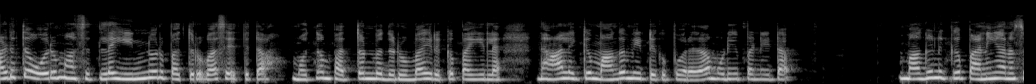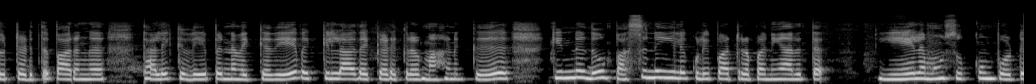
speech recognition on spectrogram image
அடுத்த ஒரு மாதத்துல இன்னொரு பத்து ரூபா சேர்த்துட்டா. மொத்தம் பத்தொன்பது ரூபாய் இருக்கு பையில். நாளைக்கு மகன் வீட்டுக்கு போகிறதா முடிவு பண்ணிட்டா. மகனுக்கு பணியாரம் சுட்டெடுத்து பாருங்க. தலைக்கு வேப்பெண்ணெய் வைக்கவே வைக்கலாத கிடக்கிற மகனுக்கு கிண்ணதும் பசு நெய்யில் குளிப்பாட்டுற பணியாரத்தை. ஏலமும் சுக்கும் போட்டு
